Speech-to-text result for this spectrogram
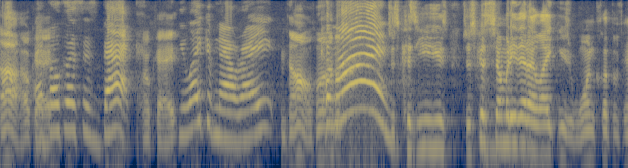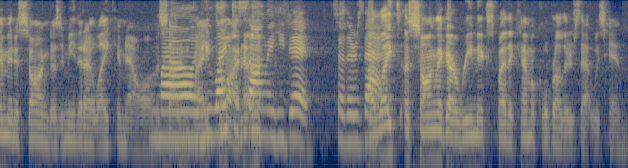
Ah, okay. That vocalist is Beck. okay. You like him now, right? No. Come on! Just because you use, just because somebody that I like used one clip of him in a song doesn't mean that I like him now all of a well, sudden. Like, you liked a song that he did, so there's that. I liked a song that got remixed by the Chemical Brothers. That was him.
